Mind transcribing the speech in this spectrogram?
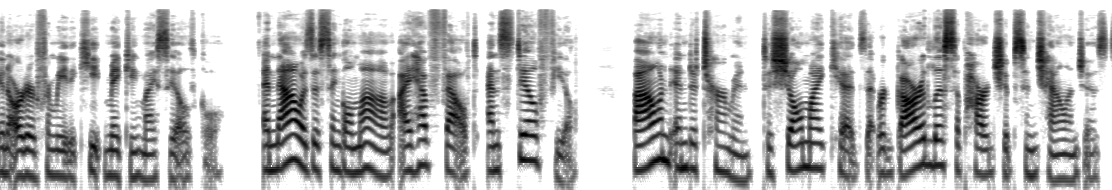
in order for me to keep making my sales goal? And now, as a single mom, I have felt and still feel bound and determined to show my kids that regardless of hardships and challenges,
